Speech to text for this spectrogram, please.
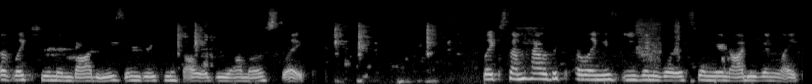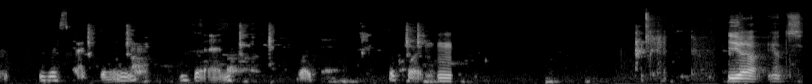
of like human bodies in Greek mythology almost like like somehow the killing is even worse when you're not even like respecting the end like the court. Mm. Yeah, it's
